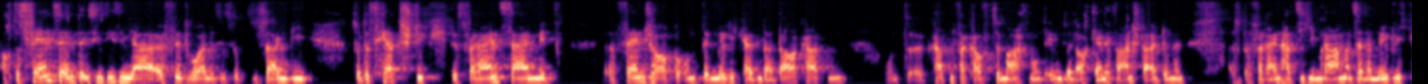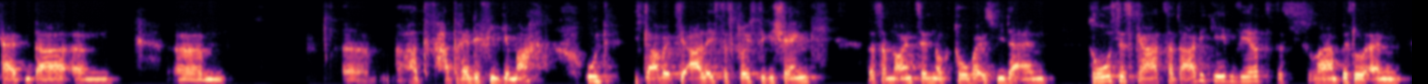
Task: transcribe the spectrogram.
Auch das Fancenter ist in diesem Jahr eröffnet worden. Das ist sozusagen die so das Herzstück des Vereins sein mit äh, Fanshop und den Möglichkeiten da Dauerkarten und äh, Kartenverkauf zu machen und eventuell auch kleine Veranstaltungen. Also der Verein hat sich im Rahmen seiner Möglichkeiten da ähm, ähm, äh, hat, hat relativ viel gemacht. Und ich glaube, für alle ist das größte Geschenk, dass am 19. Oktober es wieder ein großes Grazer Derby geben wird. Das war ein bisschen ein,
